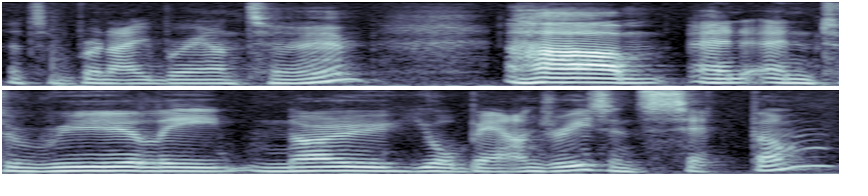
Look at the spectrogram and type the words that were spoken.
that's a Brene Brown term, um, and and to really know your boundaries and set them,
